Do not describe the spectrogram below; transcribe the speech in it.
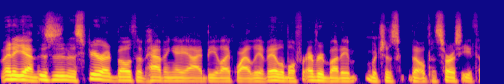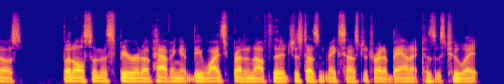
And again, this is in the spirit both of having AI be like widely available for everybody, which is the open source ethos, but also in the spirit of having it be widespread enough that it just doesn't make sense to try to ban it because it's too late.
